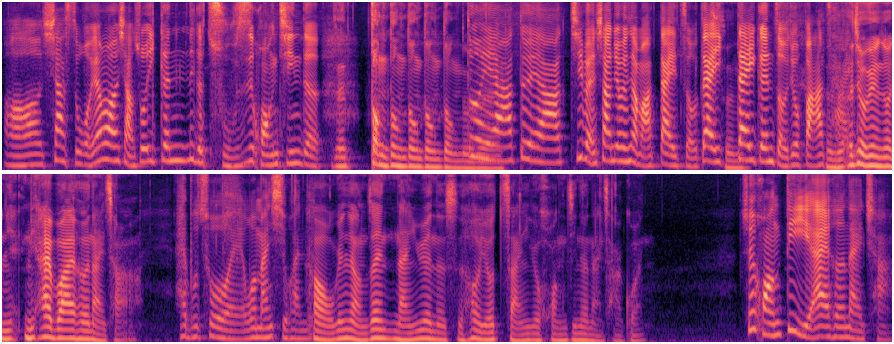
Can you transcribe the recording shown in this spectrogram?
哦，吓死我！要不然我想说一根那个杵是黄金的，咚咚咚咚咚的。对呀、啊，对呀、啊，基本上就很想把它带走，带带一根走就发财。而且我跟你说，你你爱不爱喝奶茶？还不错哎、欸，我蛮喜欢的。好，我跟你讲，在南院的时候有展一个黄金的奶茶罐，所以皇帝也爱喝奶茶。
